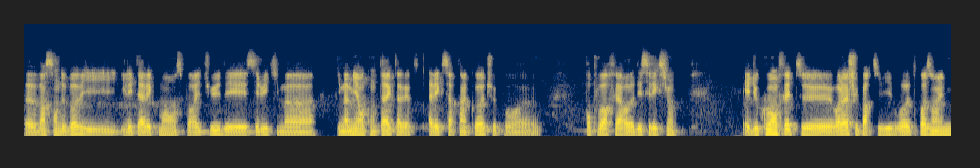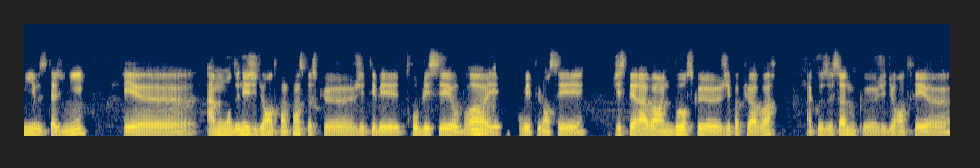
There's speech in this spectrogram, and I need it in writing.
Vincent Debov. Il, il était avec moi en sport-études et c'est lui qui m'a il m'a mis en contact avec, avec certains coachs pour, pour pouvoir faire des sélections. Et du coup, en fait, voilà, je suis parti vivre trois ans et demi aux États-Unis. Et euh, à un moment donné, j'ai dû rentrer en France parce que j'étais trop blessé au bras mm. et je pouvais plus lancer. J'espérais avoir une bourse que j'ai pas pu avoir à cause de ça, donc euh, j'ai dû rentrer. Euh,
